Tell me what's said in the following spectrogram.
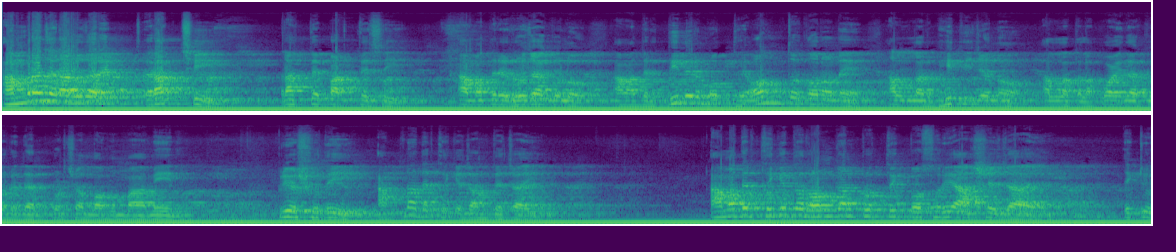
আমরা যারা রোজা রেখ- রাখছি, রাখতে পারতেছি আমাদের রোজাগুলো আমাদের দিলের মধ্যে অন্তকরণে আল্লাহর ভীতি যেন আল্লাহ তালা পয়দা করে দেন। করছে আল্লাহ আমিন। প্রিয় সুধী আপনাদের থেকে জানতে চাই, আমাদের থেকে তো রমজান প্রত্যেক বছরই আসে যায়। একটু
